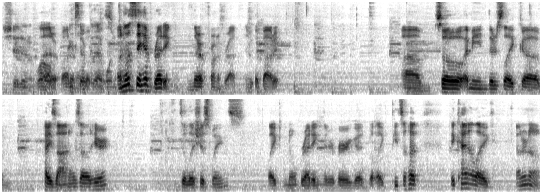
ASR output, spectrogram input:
shit in it. I Well, don't, I don't except know for about that one. Unless time. they have breading, and they're upfront about about it. Um, so I mean, there's like um, paisanos out here, delicious wings, like no breading. They're very good, but like Pizza Hut, they kind of like I don't know.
